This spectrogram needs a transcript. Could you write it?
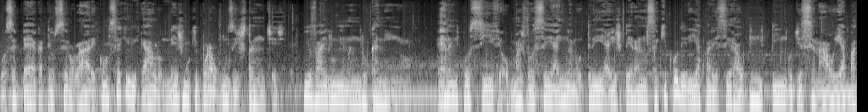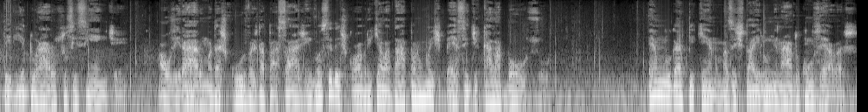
Você pega teu celular e consegue ligá-lo, mesmo que por alguns instantes, e vai iluminando o caminho. Era impossível, mas você ainda nutria a esperança que poderia aparecer algum pingo de sinal e a bateria durar o suficiente. Ao virar uma das curvas da passagem, você descobre que ela dá para uma espécie de calabouço. É um lugar pequeno, mas está iluminado com velas.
